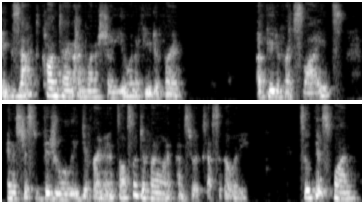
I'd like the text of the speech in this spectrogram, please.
exact content I'm going to show you in a few different a few different slides and it's just visually different and it's also different when it comes to accessibility. So this one,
